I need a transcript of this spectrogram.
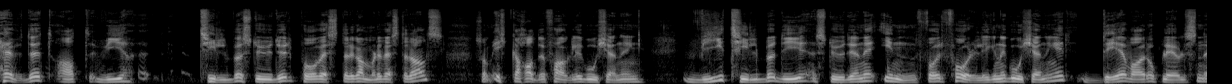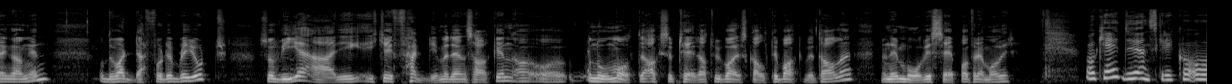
hevdet at vi tilbød studier på Vester, gamle Westerdals som ikke hadde faglig godkjenning. Vi tilbød de studiene innenfor foreliggende godkjenninger. Det var opplevelsen den gangen, og det var derfor det ble gjort. Så vi er ikke ferdig med den saken og på noen måte akseptere at vi bare skal tilbakebetale, men det må vi se på fremover. Ok, Du ønsker ikke å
